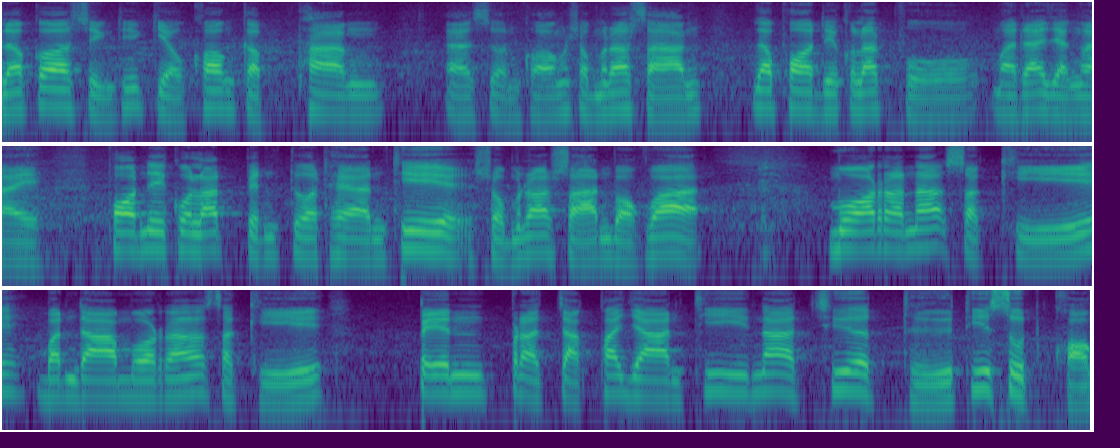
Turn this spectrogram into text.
แล้วก็สิ่งที่เกี่ยวข้องกับทางส่วนของสมณสาร แล้วพอนิโคลัสโผล่มาได้อย่างไรพอนิโคลัสเป็นตัวแทนที่สมณสารบอกว่า มรณะสักขีบรรดามรณะสักขี เป็นประจักษ์พยานที่น่าเชื่อถือที่สุดของ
